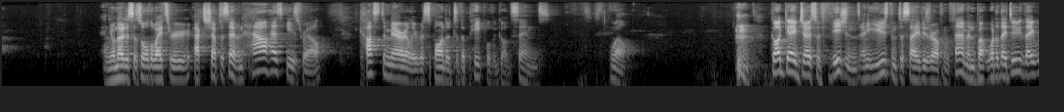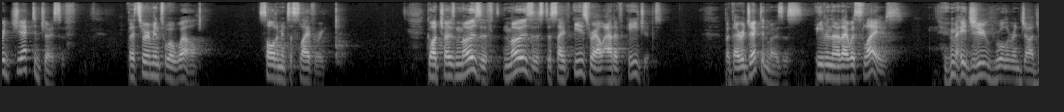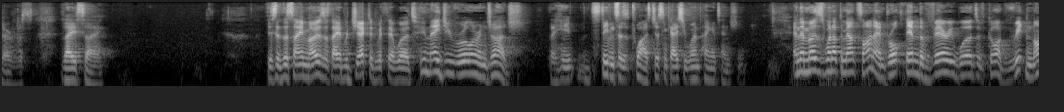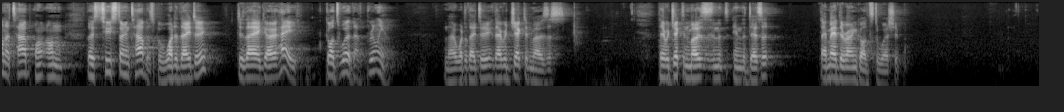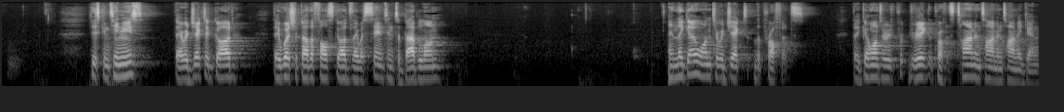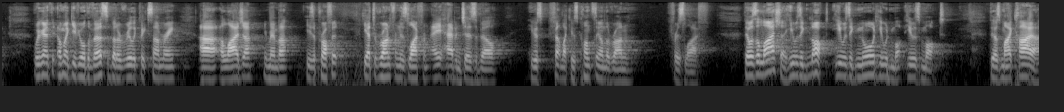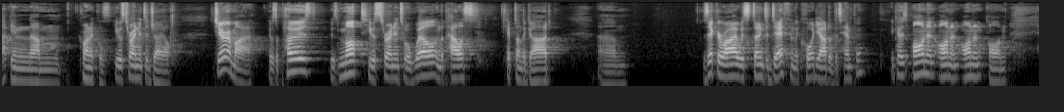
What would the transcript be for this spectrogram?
and you'll notice this all the way through Acts chapter 7, how has Israel customarily responded to the people that God sends? Well, God gave Joseph visions and he used them to save Israel from famine, but what did they do? They rejected Joseph. They threw him into a well, sold him into slavery. God chose Moses, Moses to save Israel out of Egypt. But they rejected Moses, even though they were slaves. Who made you ruler and judge over us? They say. This is the same Moses they had rejected with their words. Who made you ruler and judge? He, Stephen says it twice, just in case you weren't paying attention. And then Moses went up to Mount Sinai and brought them the very words of God written on a tab on, on those two stone tablets. But what did they do? Did they go, hey, God's word, that's brilliant? No, what did they do? They rejected Moses. They rejected Moses in the, in the desert. They made their own gods to worship. This continues. They rejected God. They worshipped other false gods. They were sent into Babylon. And they go on to reject the prophets. They go on to reject the prophets time and time and time again. We're going to th- I'm going to give you all the verses, but a really quick summary. Uh, Elijah, remember, he's a prophet. He had to run from his life from Ahab and Jezebel. He was, felt like he was constantly on the run for his life. There was Elisha. He was ignored. He was, ignored, he, would mo- he was mocked. There was Micaiah in um, Chronicles. He was thrown into jail. Jeremiah, he was opposed, he was mocked, he was thrown into a well in the palace, kept under guard. Um, Zechariah was stoned to death in the courtyard of the temple. It goes on and on and on and on.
